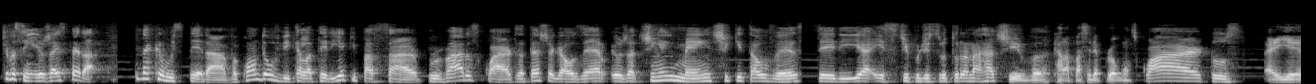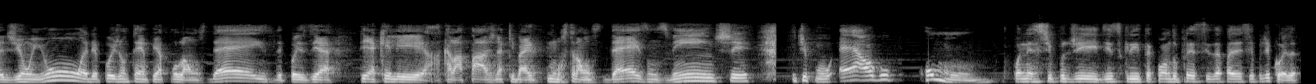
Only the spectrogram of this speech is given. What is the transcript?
Tipo assim, eu já esperava. Como é que eu esperava? Quando eu vi que ela teria que passar por vários quartos até chegar ao zero, eu já tinha em mente que talvez seria esse tipo de estrutura narrativa. Que ela passaria por alguns quartos, aí ia de um em um, aí depois de um tempo ia pular uns 10, depois ia ter aquele, aquela página que vai mostrar uns 10, uns 20. E, tipo, é algo comum nesse tipo de, de escrita quando precisa fazer esse tipo de coisa.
